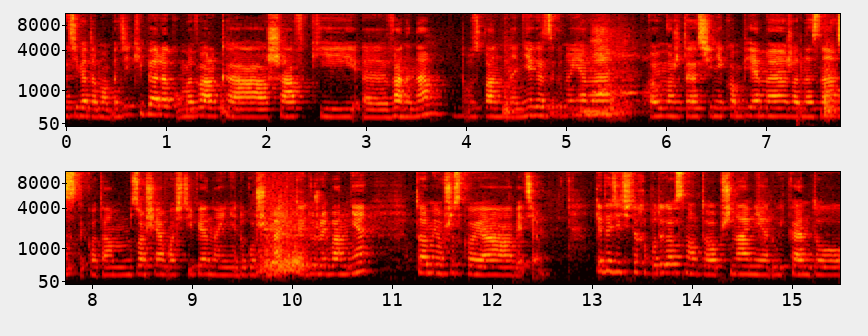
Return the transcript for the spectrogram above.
gdzie wiadomo będzie kibelek, umywalka, szafki, e, wanna, bo z wanny nie rezygnujemy, pomimo, że teraz się nie kąpiemy, żadne z nas, tylko tam Zosia właściwie, no i niedługo Szymek w tej dużej wannie, to mimo wszystko ja, wiecie, kiedy dzieci trochę podrosną, to przynajmniej od weekendu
